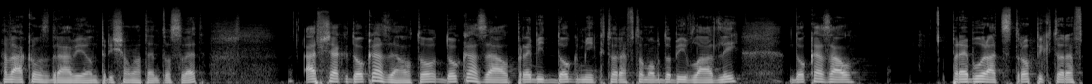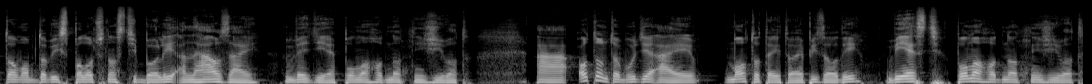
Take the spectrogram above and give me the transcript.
v akom zdraví on prišiel na tento svet. Avšak dokázal to, dokázal prebiť dogmy, ktoré v tom období vládli, dokázal prebúrať stropy, ktoré v tom období spoločnosti boli a naozaj vedie plnohodnotný život. A o tomto bude aj moto tejto epizódy, viesť plnohodnotný život.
